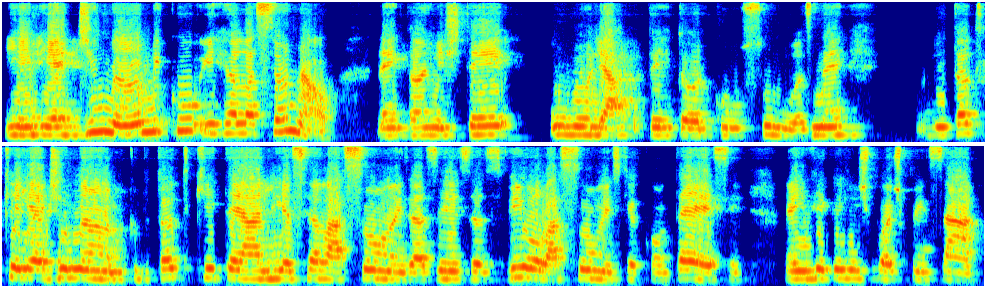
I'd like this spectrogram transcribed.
e ele é dinâmico e relacional. Né? Então, a gente tem o olhar para o território com suas, né? Do tanto que ele é dinâmico, do tanto que tem ali as relações, às vezes as violações que acontecem, né, em que, que a gente pode pensar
